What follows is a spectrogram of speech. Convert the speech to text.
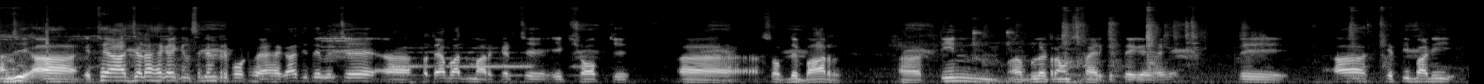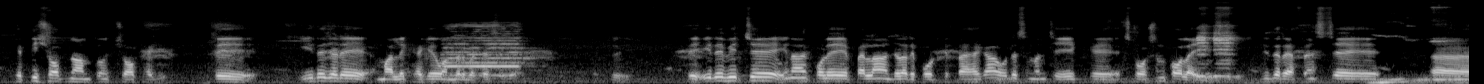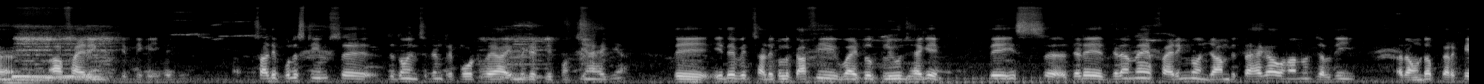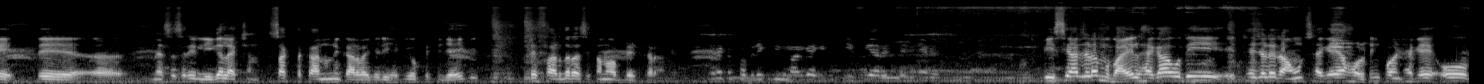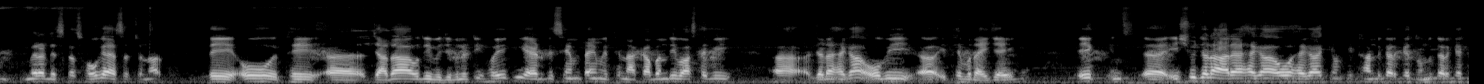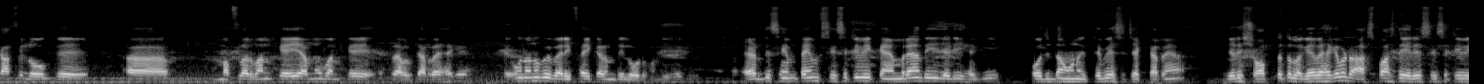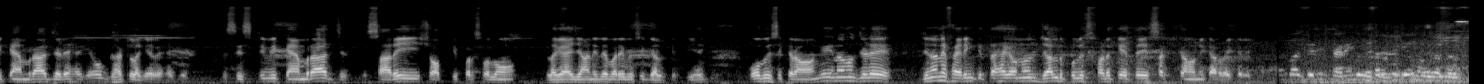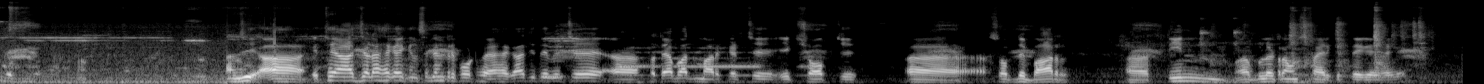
ਹਾਂਜੀ ਇੱਥੇ ਅੱਜ ਜਿਹੜਾ ਹੈਗਾ ਇੱਕ ਇਨਸੀਡੈਂਟ ਰਿਪੋਰਟ ਹੋਇਆ ਹੈਗਾ ਜਿਹਦੇ ਵਿੱਚ ਅਹ, ਫਤਿਆਬਾਦ ਮਾਰਕੀਟ 'ਚ ਇੱਕ ਸ਼ਾਪ 'ਚ ਸ਼ਾਪ ਦੇ ਬਾਹਰ ਤਿੰਨ ਬੁਲਟ ਰਾਉਂਡਸ ਫਾਇਰ ਕੀਤੇ ਗਏ ਹੈਗੇ। ਤੇ ਆ ਖੇਤੀਬਾੜੀ ਖੇਤੀ ਸ਼ਾਪ ਨਾਮ ਤੋਂ ਇੱਕ ਸ਼ਾਪ ਹੈਗੀ। ਤੇ ਇਹਦੇ ਜਿਹੜੇ ਮਾਲਕ ਹੈਗੇ ਉਹ ਅੰਦਰ ਬੈਠੇ ਸੀਗੇ। ਤੇ ਤੇ ਇਹਦੇ ਵਿੱਚ ਇਹਨਾਂ ਕੋਲੇ ਪਹਿਲਾਂ ਜਿਹੜਾ ਰਿਪੋਰਟ ਕੀਤਾ ਹੈਗਾ, ਉਹਦੇ ਸੰਬੰਧ 'ਚ ਇੱਕ ਐਕਸਟੋਰਸ਼ਨ ਕਾਲ ਆਈ ਜਿਹਦੇ ਰੈਫਰੈਂਸ 'ਚ ਆ ਫਾਇਰਿੰਗ ਕੀਤੀ ਗਈ ਹੈ ਸਾਡੀ ਪੁਲਿਸ ਟੀਮਸ ਜਦੋਂ ਇਨਸੀਡੈਂਟ ਰਿਪੋਰਟ ਹੋਇਆ ਇਮੀਡੀਏਟਲੀ ਪਹੁੰਚੀਆਂ ਹੈਗੀਆਂ ਤੇ ਇਹਦੇ ਵਿੱਚ ਸਾਡੇ ਕੋਲ ਕਾਫੀ ਵਾਈਟਲ ਕਲੂਜ਼ ਹੈਗੇ ਤੇ ਇਸ, ਜਿਹੜੇ ਜਿਹੜਾ ਨੇ ਫਾਇਰਿੰਗ ਨੂੰ ਅੰਜਾਮ ਦਿੱਤਾ ਹੈਗਾ, ਉਹਨਾਂ ਨੂੰ ਜਲਦੀ ਰਾਉਂਡ ਅਪ ਕਰਕੇ ਤੇ ਨੈਸੈਸਰੀ ਲੀਗਲ ਐਕਸ਼ਨ ਸਖਤ ਕਾਨੂੰਨੀ ਕਾਰਵਾਈ ਜਿਹੜੀ ਹੈਗੀ, ਉਹ ਕੀਤੀ ਜਾਏਗੀ ਤੇ ਫਰਦਰ ਅਸੀਂ ਤੁਹਾਨੂੰ ਅਪਡੇਟ ਕਰਾਂਗੇ। ਸਰ, ਇੱਕ ਪਬਲਿਕ ਦੀ ਮੰਗ ਹੈ ਕਿ ਪੀਸੀਆਰ ਇੱਥੇ ਨਹੀਂ ਹੈਗਾ। ਪੀਸੀਆਰ ਜਿਹੜਾ ਮੋਬਾਈਲ ਹੈਗਾ, ਉਹਦੀ ਇੱਥੇ ਜਿਹੜੇ ਰਾਉਂਡਸ ਹੈਗੇ ਆ ਹੋਲਟਿੰਗ ਪੁਆਇੰਟ ਹੈਗੇ, ਉਹ ਮੇਰਾ ਡਿਸਕਸ ਹੋ ਗਿਆ ਐਸਐਚਓ ਨਾਲ। ਤੇ ਉਹ ਇੱਥੇ ਜ਼ਿਆਦਾ ਉਹਦੀ ਵਿਜ਼ਿਬਿਲਿਟੀ ਹੋਏਗੀ। ਐਟ ਦੀ ਸੇਮ ਟਾਈਮ ਇੱਥੇ ਨਾਕਾਬੰਦੀ ਵਾਸਤੇ ਵੀ ਜਿਹੜਾ ਹੈਗਾ, ਉਹ ਵੀ ਇੱਥੇ ਵਧਾਈ ਜਾਏਗੀ। ਇੱਕ ਇਸ਼ੂ ਜਿਹੜਾ ਆ ਰਿਹਾ ਹੈਗਾ, ਉਹ ਹੈਗਾ ਕਿਉਂਕਿ ਠੰਡ ਕਰਕੇ, ਧੁੰਦ ਕਰਕੇ ਕਾਫੀ ਲੋਕ ਮਫਲਰ ਬਨ ਕੇ ਜਾਂ ਮੂੰਹ ਬਨ ਕੇ ਟਰੈਵਲ ਕਰ ਰਹੇ ਹੈਗੇ। ਤੇ ਉਹਨਾਂ ਨੂੰ ਵੀ ਵੈਰੀਫਾਈ ਕਰਨ ਦੀ ਲੋੜ ਹੁੰਦੀ ਹੈਗੀ। At the same time CCTV ਕੈਮਰਿਆਂ ਦੀ ਜਿਹੜੀ ਹੈਗੀ, ਉਹ ਜਿੱਦਾਂ ਹੁਣ ਇੱਥੇ ਵੀ ਅਸੀਂ ਚੈੱਕ ਕਰ ਰਹੇ ਹਾਂ, ਜਿਹੜੇ ਸ਼ਾਪ ਤੇ ਤਾਂ ਲੱਗੇ ਹੋਏ ਹੈਗੇ ਬਟ ਆਸ-ਪਾਸ ਦੇ ਏਰੀਆ ਸੀਸੀਟੀਵੀ ਕੈਮਰਾ ਜਿਹੜੇ ਹੈਗੇ, ਉਹ ਘੱਟ ਲੱਗੇ ਹੋਏ ਹੈਗੇ। ਤੇ ਸੀਸੀਟੀਵੀ ਕੈਮਰਾ ਸਾਰੇ ਹੀ ਸ਼ਾਪਕੀਪਰਸ ਵੱਲੋਂ ਲਗਾਏ ਜਾਣ ਦੇ ਬਾਰੇ ਵੀ ਅਸੀਂ ਗੱਲ ਕੀਤੀ ਹੈਗੀ। ਉਹ ਵੀ ਅਸੀਂ ਕਰਾਵਾਂਗੇ। ਇਹਨਾਂ ਨੂੰ ਜਿਹੜੇ, ਜਿਨ੍ਹਾਂ ਨੇ ਫਾਇਰਿੰਗ ਕੀਤਾ ਹੈਗਾ, ਉਹਨਾਂ ਨੂੰ ਜਲਦ ਪੁਲਿਸ ਫੜ ਕੇ ਤੇ ਸਖਤ ਕਾਨੂੰਨੀ ਕਾਰਵਾਈ ਕਰੇਗੀ। ਜਿਹੜੀ ਫਾਇਰਿੰਗ ਹੋਈ, ਸਰ, ਕੀ ਮਾਮਲਾ ਹਾਂਜੀ ਇੱਥੇ ਅੱਜ ਜਿਹੜਾ ਹੈਗਾ ਇੱਕ ਇਨਸੀਡੈਂਟ ਰਿਪੋਰਟ ਹੋਇਆ ਹੈਗਾ ਜਿਹਦੇ ਵਿੱਚ ਅਹ, ਫਤਿਆਬਾਦ ਮਾਰਕੀਟ 'ਚ ਇੱਕ ਸ਼ਾਪ 'ਚ ਸ਼ਾਪ ਦੇ ਬਾਹਰ ਤਿੰਨ ਬੁਲਟ ਰਾਉਂਡਸ ਫਾਇਰ ਕੀਤੇ ਗਏ ਹੈਗੇ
